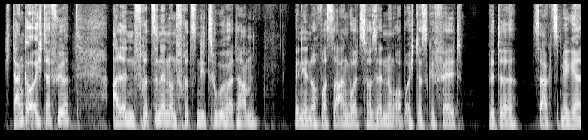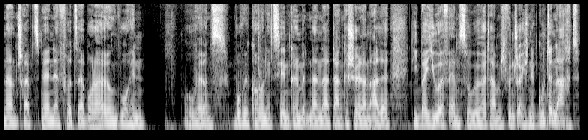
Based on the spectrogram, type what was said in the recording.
Ich danke euch dafür, allen Fritzinnen und Fritzen, die zugehört haben. Wenn ihr noch was sagen wollt zur Sendung, ob euch das gefällt, bitte sagt's mir gerne und schreibt's mir in der Fritz-App oder irgendwo hin wo wir uns, wo wir kommunizieren können miteinander. Dankeschön an alle, die bei UFM zugehört haben. Ich wünsche euch eine gute Nacht.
